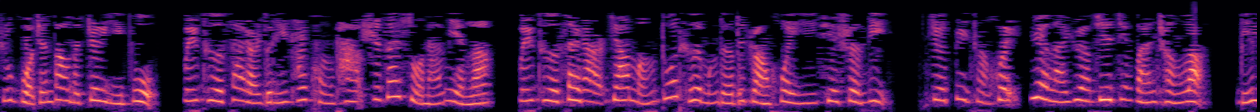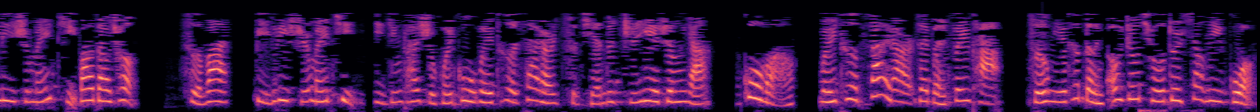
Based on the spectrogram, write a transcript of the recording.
如果真到了这一步，维特塞尔的离开恐怕是在所难免了。维特塞尔加盟多特蒙德的转会一切顺利。这笔转会越来越接近完成了。比利时媒体报道称，此外，比利时媒体已经开始回顾维特塞尔此前的职业生涯。过往，维特塞尔在本菲卡、泽尼特等欧洲球队效力过。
